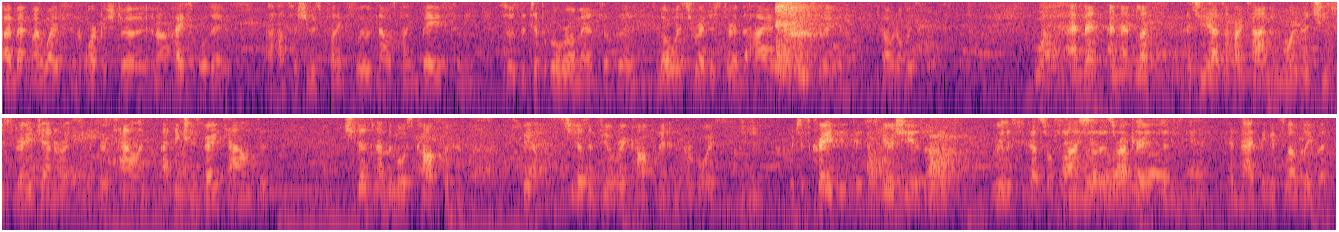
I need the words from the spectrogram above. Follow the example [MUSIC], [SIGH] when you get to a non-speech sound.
I met my wife in orchestra in our high school days. Uh-huh. So she was playing flute and I was playing bass, and so it's the typical romance of the lowest register and the highest register. You know, it's how it always goes. But, well, I meant I meant less that she has a hard time, and more that she's just very generous with her talent. I think she's very talented. She doesn't have the most confidence, be honest. She doesn't feel very confident in her voice, which is crazy because here she is on these really successful Flying Lotus records, voice, and, yeah. and I think it's lovely. But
